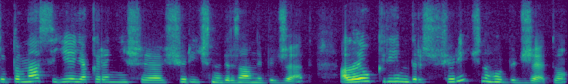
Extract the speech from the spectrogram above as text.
Тобто, в нас є як і раніше щорічний державний бюджет, але окрім щорічного бюджету,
